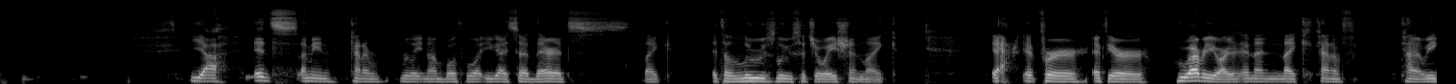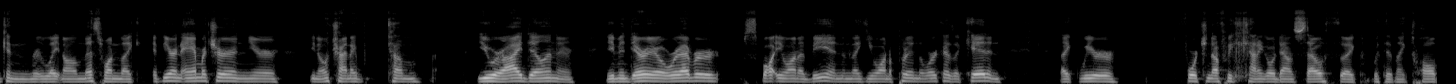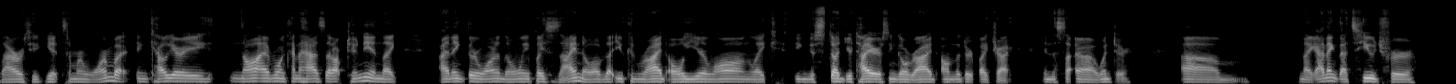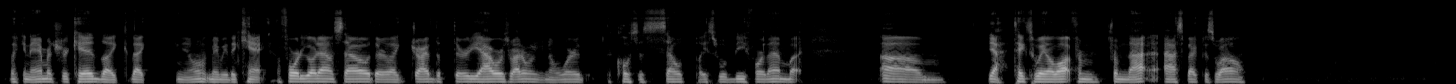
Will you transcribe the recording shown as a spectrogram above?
Yeah, it's. I mean, kind of relating on both what you guys said there. It's like it's a lose lose situation. Like, yeah, if for if you're whoever you are, and then like kind of kind of we can relate on this one. Like, if you're an amateur and you're you know trying to come, you or I, Dylan, or even Dario, or whatever spot you want to be in, and like you want to put in the work as a kid, and like we were fortunate enough we could kind of go down south like within like 12 hours you could get somewhere warm but in calgary not everyone kind of has that opportunity and like i think they're one of the only places i know of that you can ride all year long like you can just stud your tires and go ride on the dirt bike track in the uh, winter. Um like i think that's huge for like an amateur kid like like you know maybe they can't afford to go down south or like drive the 30 hours or i don't even know where the closest south place would be for them but um yeah it takes away a lot from from that aspect as well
